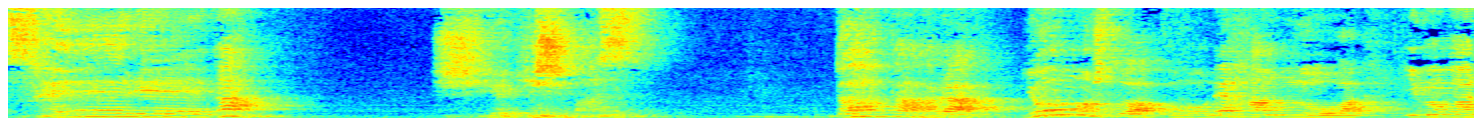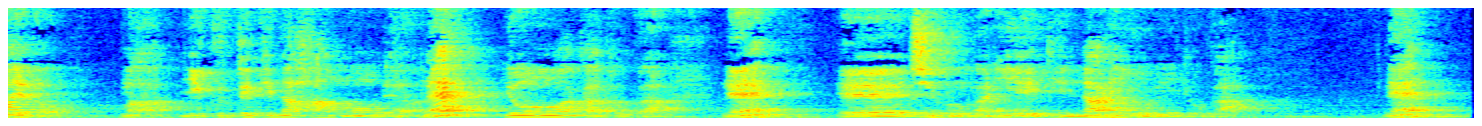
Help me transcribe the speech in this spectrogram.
精霊が刺激します。だから世の人はこのね反応は今までのまあ肉的な反応だよね。世の中とかね、えー、自分が利益になるようにとかね。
